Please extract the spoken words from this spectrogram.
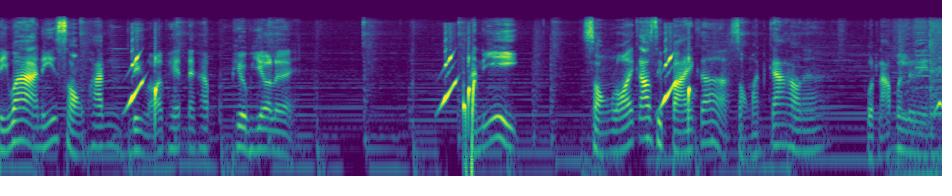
ตีว่าอันนี้ 2,100 เพชรนะครับ เพียวๆเลย อันนี้อีก 290ใบก็ 2,900 นะ กดรับมาเลยนะ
